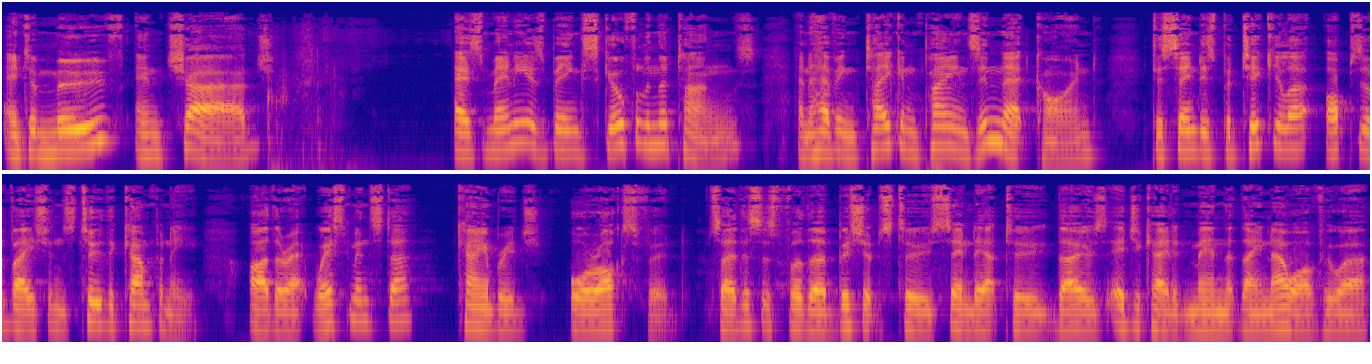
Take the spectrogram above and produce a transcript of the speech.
and to move and charge as many as being skilful in the tongues, and having taken pains in that kind, to send his particular observations to the company, either at Westminster, Cambridge, or Oxford. So this is for the bishops to send out to those educated men that they know of who are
